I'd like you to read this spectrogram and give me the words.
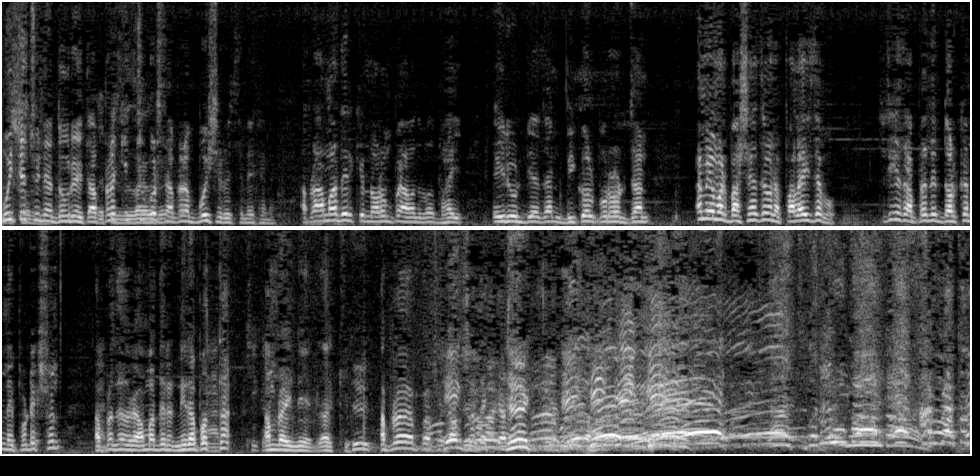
মুইতে চুনে দৌড়াইতে আপনারা কিচ্ছু করছেন আপনারা বসে রয়েছেন এখানে আপনারা আমাদেরকে নরম পায় আমাদের ভাই এই রোড দিয়ে যান বিকল্প রোড যান আমি আমার বাসায় যাব না পালাই যাব ঠিক আছে আপনাদের দরকার নেই প্রোটেকশন আপনাদের আমাদের নিরাপত্তা আমরা এই নিয়ে আর কি আপনারা আমরা তো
